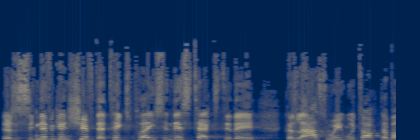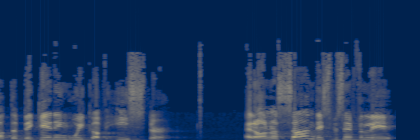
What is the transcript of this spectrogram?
There's a significant shift that takes place in this text today. Because last week we talked about the beginning week of Easter. And on a Sunday, specifically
